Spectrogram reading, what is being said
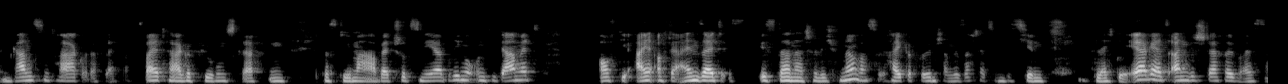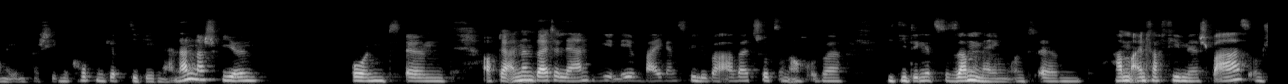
einen ganzen Tag oder vielleicht auch zwei Tage Führungskräften das Thema Arbeitsschutz näher bringe und die damit auf die auf der einen Seite ist, ist da natürlich, ne, was Heike vorhin schon gesagt hat, so ein bisschen vielleicht der Ehrgeiz angestachelt, weil es dann eben verschiedene Gruppen gibt, die gegeneinander spielen. Und ähm, auf der anderen Seite lernen die nebenbei ganz viel über Arbeitsschutz und auch über, wie die Dinge zusammenhängen und ähm, haben einfach viel mehr Spaß und,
